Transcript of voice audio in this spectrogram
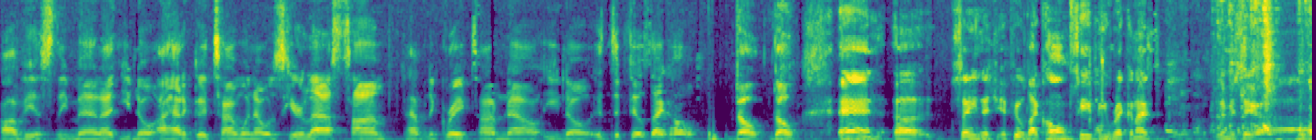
Obviously, man. I, you know, I had a good time when I was here last time. Having a great time now. You know, it, it feels like home. Dope, dope. And uh, saying that it feels like home, see if you recognize, let me see. uh,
